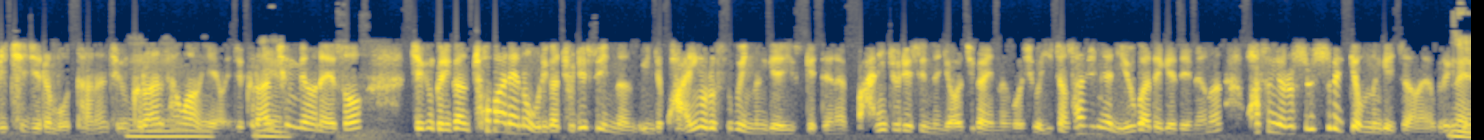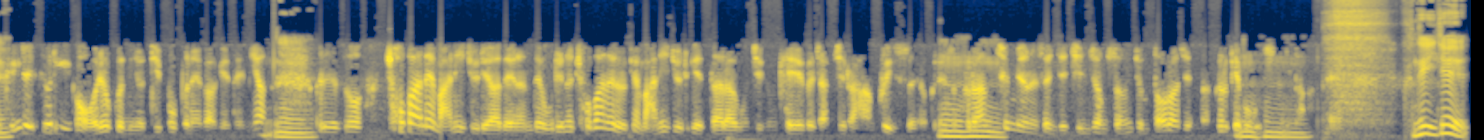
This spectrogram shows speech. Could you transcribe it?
미치지를 못하는 지금 그러한 음. 상황이에요. 이제 그러한 네. 측면에서 지금 그러니까 초반에는 우리가 줄일 수 있는 이제 과잉으로 쓰고 있는 게 있기 때문에 많이 줄일 수 있는 여지가 있는 것이고 2030년 이후가 되게 되면은 화석연료를 쓸 수밖에 없는 게 있잖아요. 때문에 네. 굉장히 줄이기가 어렵거든요. 뒷부분에 가게 되면. 네. 그래서 초반에 많이 줄여야 되는데 우리는 초반에 그렇게 많이 줄이겠다라고 지금 계획을 잡지를 않고 있어요. 그래서 음. 그러한 측면에서 이제 진정성이 좀 떨어진다. 그렇게 보고 음흠. 있습니다. 근데 이제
